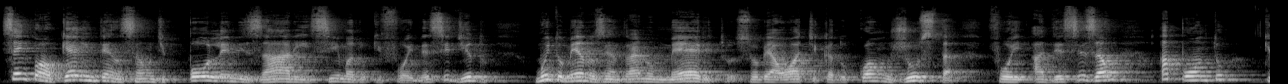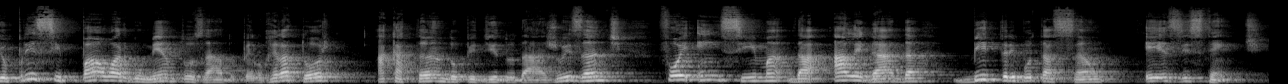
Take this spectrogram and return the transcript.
Sem qualquer intenção de polemizar em cima do que foi decidido, muito menos entrar no mérito sobre a ótica do quão justa foi a decisão, aponto que o principal argumento usado pelo relator, acatando o pedido da ajuizante, foi em cima da alegada bitributação existente.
